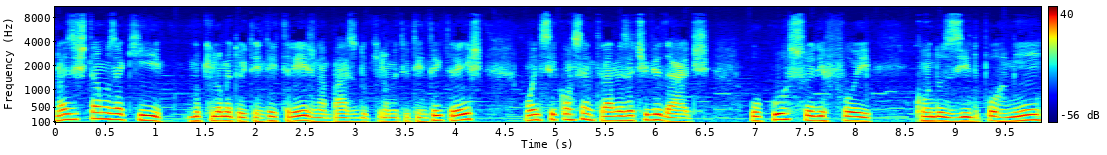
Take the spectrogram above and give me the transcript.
Nós estamos aqui no quilômetro 83, na base do quilômetro 83, onde se concentraram as atividades. O curso ele foi conduzido por mim,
